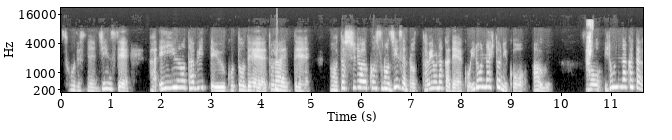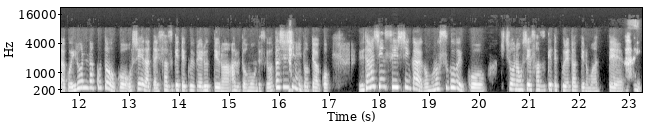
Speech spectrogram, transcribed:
そうですね。人生、英雄の旅っていうことで捉えて、うん、私はこうその人生の旅の中で、こういろんな人にこう会う、その、いろんな方が、こう、いろんなことを、こう、教えだったり授けてくれるっていうのはあると思うんですけど、私自身にとっては、こう、ユダヤ人精神科医がものすごい、こう、貴重な教え授けてくれたっていうのもあって、はい。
